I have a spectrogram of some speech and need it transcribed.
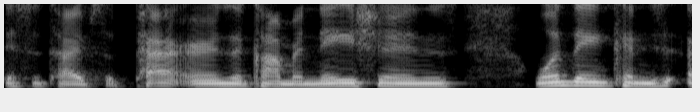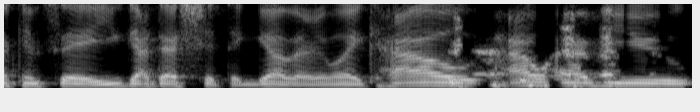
different types of patterns and combinations. One thing can I can say you got that shit together. Like how how have you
